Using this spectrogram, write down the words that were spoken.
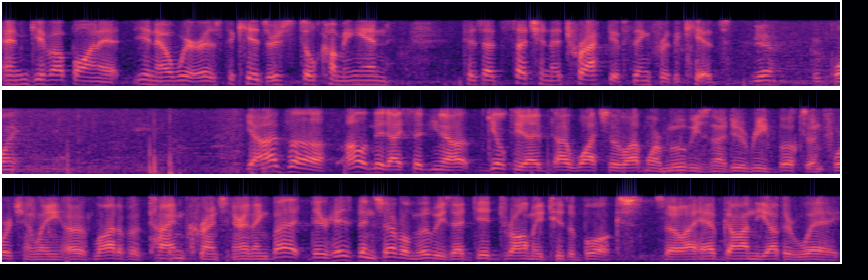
and give up on it, you know, whereas the kids are still coming in because that's such an attractive thing for the kids. Yeah, good point. Yeah, I've. Uh, I'll admit, I said, you know, guilty. I, I watch a lot more movies than I do read books. Unfortunately, a lot of a time crunch and everything. But there has been several movies that did draw me to the books, so I have gone the other way.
